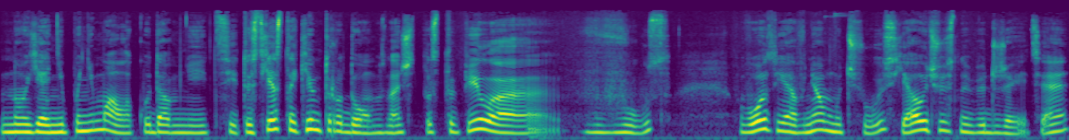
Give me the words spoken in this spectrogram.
Но я не понимала, куда мне идти. То есть я с таким трудом, значит, поступила в ВУЗ. Вот я в нем учусь, я учусь на бюджете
